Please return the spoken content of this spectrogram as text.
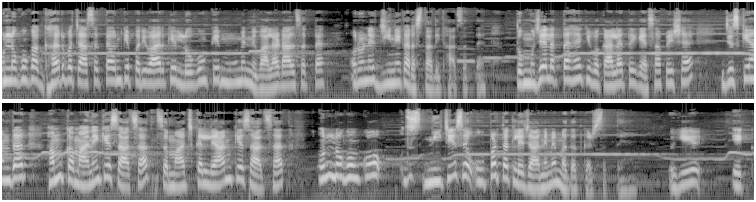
उन लोगों का घर बचा सकता है, उनके परिवार के लोगों के मुँह में निवाला डाल सकता है और उन्हें जीने का रास्ता दिखा सकता है। तो मुझे लगता है कि वकालत एक ऐसा पेशा है जिसके अंदर हम कमाने के साथ साथ, समाज कल्याण के साथ साथ उन लोगों को नीचे से ऊपर तक ले जाने में मदद कर सकते हैं। तो ये एक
